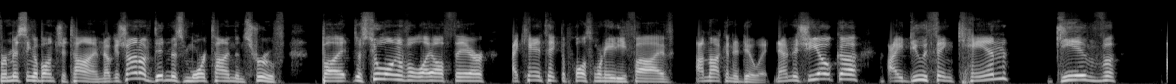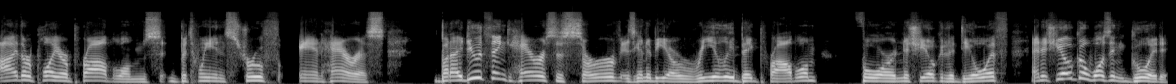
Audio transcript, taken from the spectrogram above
for missing a bunch of time. Now, Khachanov did miss more time than Struff, but there's too long of a layoff there. I can't take the plus 185. I'm not going to do it. Now, Nishioka, I do think can give either player problems between Struff and Harris, but I do think Harris's serve is going to be a really big problem for Nishioka to deal with. And Nishioka wasn't good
